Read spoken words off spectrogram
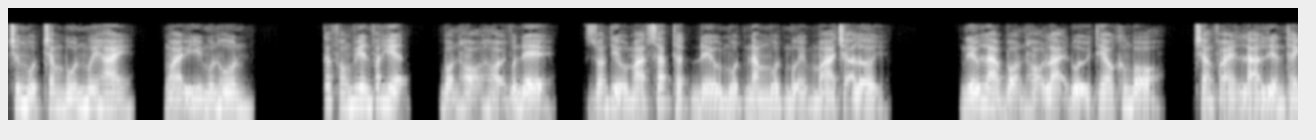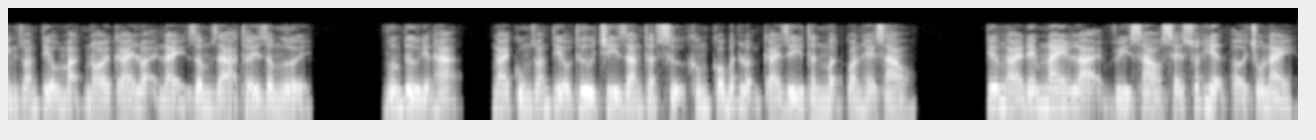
chương 142, ngoài ý muốn hôn. Các phóng viên phát hiện, bọn họ hỏi vấn đề, doãn tiểu mạt xác thật đều một năm một mười mà trả lời. Nếu là bọn họ lại đuổi theo không bỏ, chẳng phải là liền thành doãn tiểu mạt nói cái loại này dâm giả thấy dâm người. Vương tử điện hạ, ngài cùng doãn tiểu thư chi gian thật sự không có bất luận cái gì thân mật quan hệ sao. kia ngài đêm nay lại vì sao sẽ xuất hiện ở chỗ này.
